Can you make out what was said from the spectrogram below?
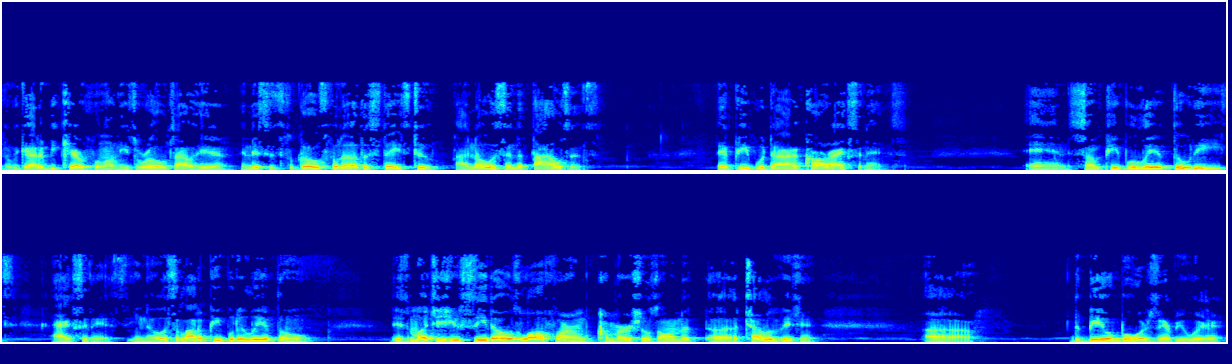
And we got to be careful on these roads out here. And this is, goes for the other states too. I know it's in the thousands that people die in car accidents. And some people live through these accidents. You know, it's a lot of people that live through them as much as you see those law firm commercials on the uh, television, uh, the billboards everywhere,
